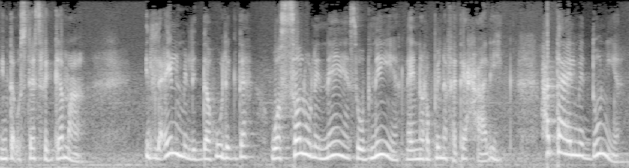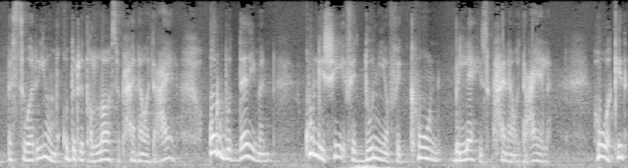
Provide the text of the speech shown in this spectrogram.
انت أستاذ في الجامعة. العلم اللي اداهولك ده وصله للناس وبنية لأن ربنا فاتحها عليك. حتى علم الدنيا بس وريهم قدرة الله سبحانه وتعالى. اربط دايما كل شيء في الدنيا وفي الكون بالله سبحانه وتعالى. هو كده.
